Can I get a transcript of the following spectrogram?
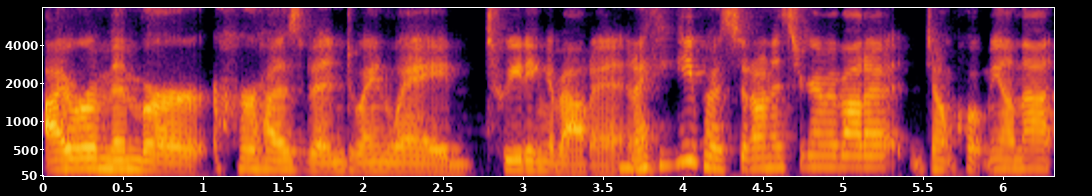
I remember her husband, Dwyane Wade, tweeting about it. And I mm. think he posted on Instagram about it. Don't quote me on that.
